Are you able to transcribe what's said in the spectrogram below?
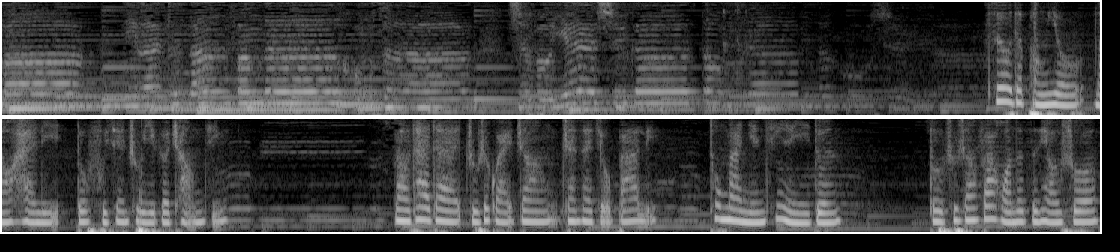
马，你来自南方的红色岸，是否也是个动人的故事？所有的朋友脑海里都浮现出一个场景。老太太拄着拐杖站在酒吧里，痛骂年轻人一顿，抖出张发黄的字条说：“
